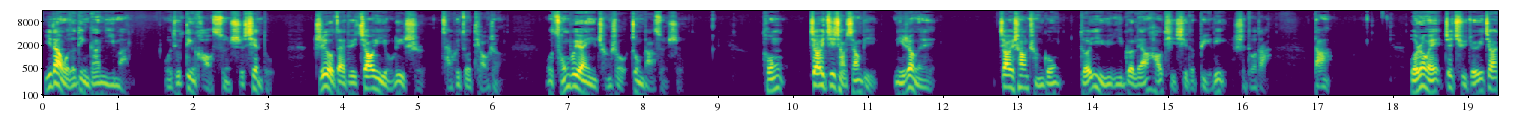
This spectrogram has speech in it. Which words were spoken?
一旦我的订单已满。我就定好损失限度，只有在对交易有利时才会做调整。我从不愿意承受重大损失。同交易技巧相比，你认为交易商成功得益于一个良好体系的比例是多大？答：我认为这取决于交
